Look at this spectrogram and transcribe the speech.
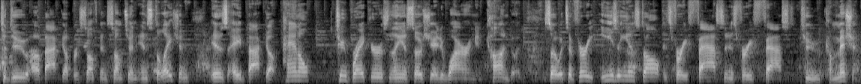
to do a backup or self-consumption installation is a backup panel two breakers, and the associated wiring and conduit. So it's a very easy install, it's very fast, and it's very fast to commission.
